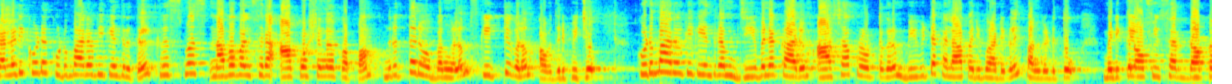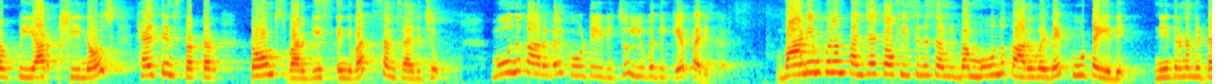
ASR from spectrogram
കല്ലടിക്കോട് കുടുംബാരോഗ്യ കേന്ദ്രത്തിൽ ക്രിസ്മസ് നവവത്സര ആഘോഷങ്ങൾക്കൊപ്പം നൃത്തരൂപങ്ങളും സ്കിറ്റുകളും അവതരിപ്പിച്ചു. കുടുംബാരോഗ്യ കേന്ദ്രം ജീവനക്കാരും ആശാപ്രവർത്തകരും വിവിധ കലാപരിപാടികളിൽ പങ്കെടുത്തു. Medical officer doctor P R Shinoj health inspector Toms Varghese എന്നിവർ സംസാരിച്ചു. മൂന്ന് കാറുകൾ കൂട്ടിയിടിച്ചു യുവതിക്ക് പരിക്ക്. വാണിയംകുളം പഞ്ചായത്ത് ഓഫീസിന് സമീപം മൂന്ന് കാറുകളുടെ കൂട്ടയിടി. നിയന്ത്രണം വിട്ട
